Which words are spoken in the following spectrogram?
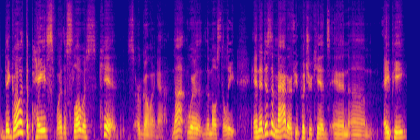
they go at the pace where the slowest kids are going at, not where the most elite. And it doesn't matter if you put your kids in um, AP,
